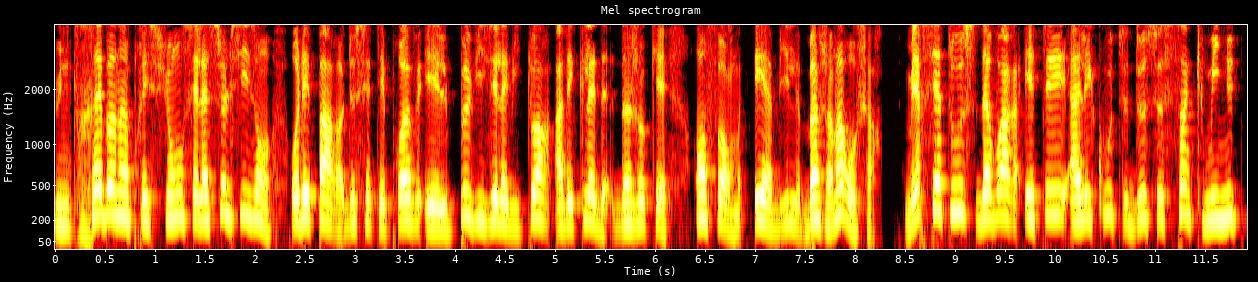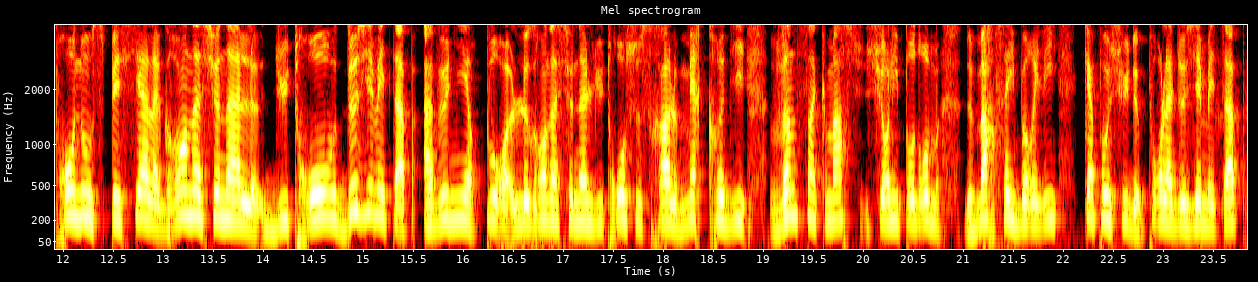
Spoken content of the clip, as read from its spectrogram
une très bonne impression. C'est la seule saison au départ de cette épreuve et elle peut viser la victoire avec l'aide d'un jockey en forme et habile, Benjamin Rochard. Merci à tous d'avoir été à l'écoute de ce 5 minutes prono spécial Grand National du Trot. Deuxième étape à venir pour le Grand National du Trot, ce sera le mercredi 25 mars sur l'hippodrome de Marseille-Borelli, Cap au Sud pour la deuxième étape.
